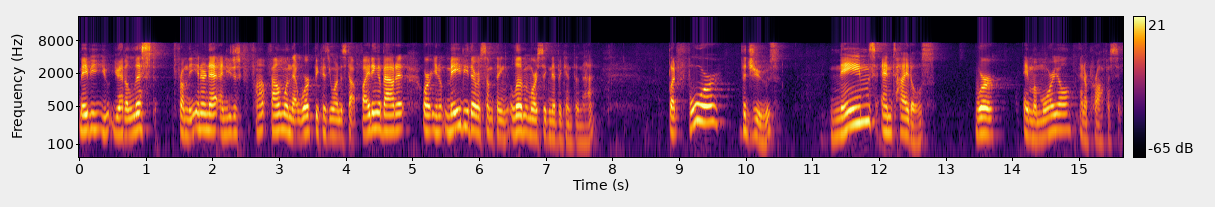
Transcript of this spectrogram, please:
Maybe you, you had a list from the internet and you just found one that worked because you wanted to stop fighting about it. Or, you know, maybe there was something a little bit more significant than that. But for the Jews, names and titles were a memorial and a prophecy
